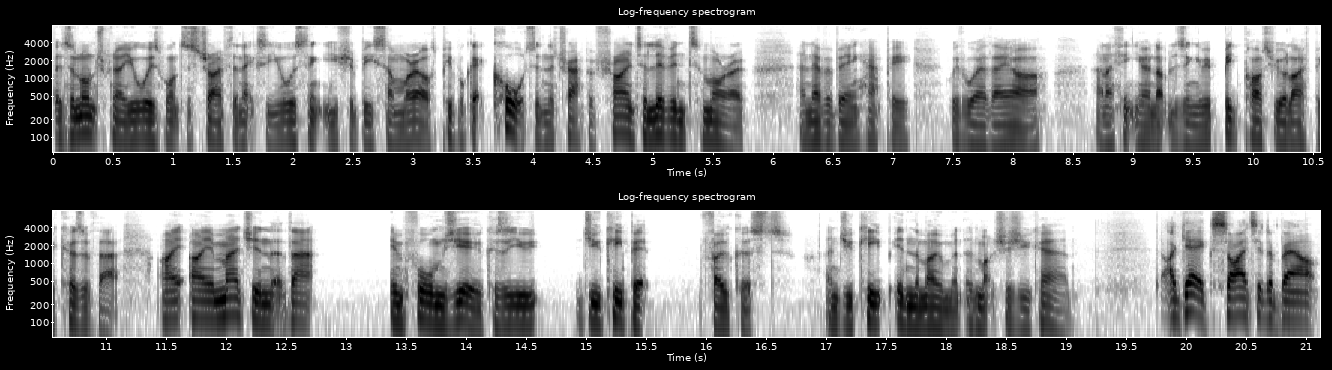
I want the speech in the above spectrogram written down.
as an entrepreneur, you always want to strive for the next thing. You always think you should be somewhere else. People get caught in the trap of trying to live in tomorrow and never being happy with where they are. And I think you end up losing a big part of your life because of that. I, I imagine that that informs you because you do you keep it focused and you keep in the moment as much as you can. I get excited about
